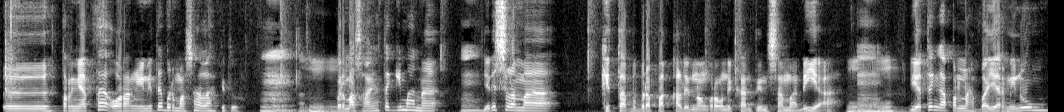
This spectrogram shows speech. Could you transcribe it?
eh ternyata orang ini teh bermasalah gitu. Hmm. Bermasalahnya teh gimana? Hmm. Jadi selama kita beberapa kali nongkrong di kantin sama dia, Hmm. dia teh nggak pernah bayar minum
